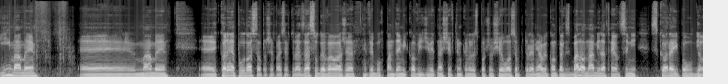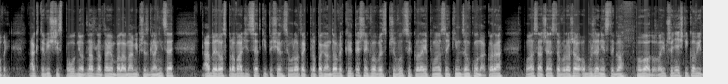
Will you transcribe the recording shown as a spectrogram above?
I mamy, mamy e, Koreę Północną, proszę Państwa, która zasugerowała, że wybuch pandemii COVID-19 w tym kraju rozpoczął się u osób, które miały kontakt z balonami latającymi z Korei Południowej. Aktywiści z południa od lat latają balonami przez granicę, aby rozprowadzić setki tysięcy ulotek propagandowych krytycznych wobec przywódcy Korei Północnej Kim Jong-una. Korea Północna często wyrażała oburzenie z tego powodu. No i przenieśli covid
